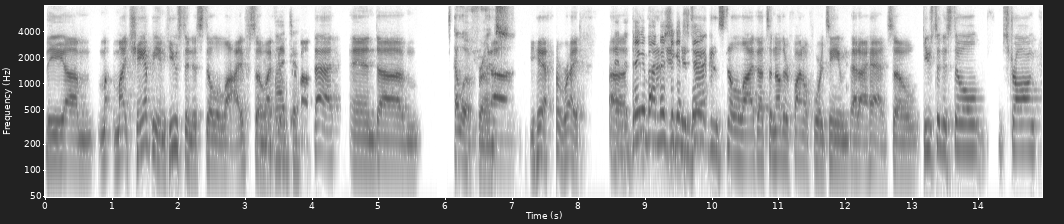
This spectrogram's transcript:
The um, m- my champion Houston is still alive, so mm, I feel good about that. And um, hello, friends. Uh, yeah, right. Uh, and the thing about Michigan State is still alive. That's another Final Four team that I had. So Houston is still strong.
